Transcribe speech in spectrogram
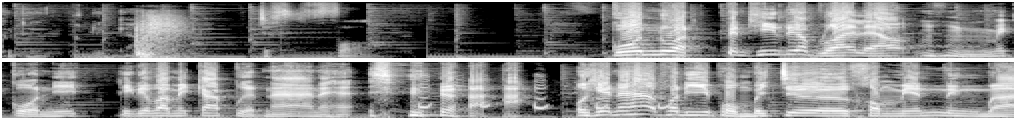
ก็เดิมบริการ just for โก นหนวดเป็นที่เรียบร้อยแล้วอืไม่โกนนี้เรียกได้ว่าไม่กล้าเปิดหน้านะฮะโอเคนะฮะพอดีผมไปเจอคอมเมนต์หนึ่งมา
